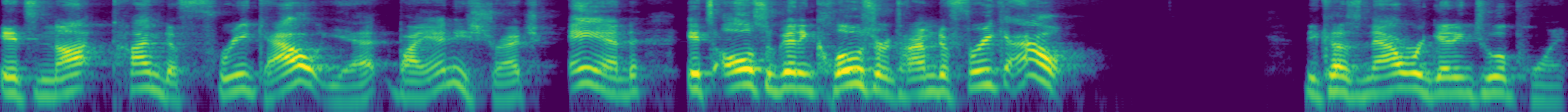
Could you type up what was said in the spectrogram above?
it's not time to freak out yet by any stretch. And it's also getting closer time to freak out because now we're getting to a point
